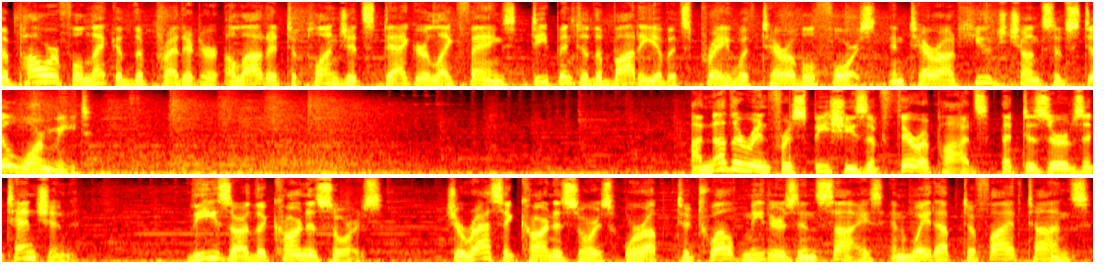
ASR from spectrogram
The powerful neck of the predator allowed it to plunge its dagger-like fangs deep into the body of its prey with terrible force and tear out huge chunks of still warm meat. Another infraspecies of theropods that deserves attention. These are the carnosaurs. Jurassic carnosaurs were up to 12 meters in size and weighed up to 5 tons.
